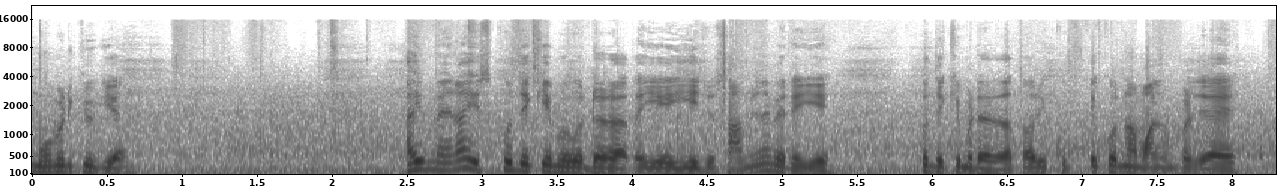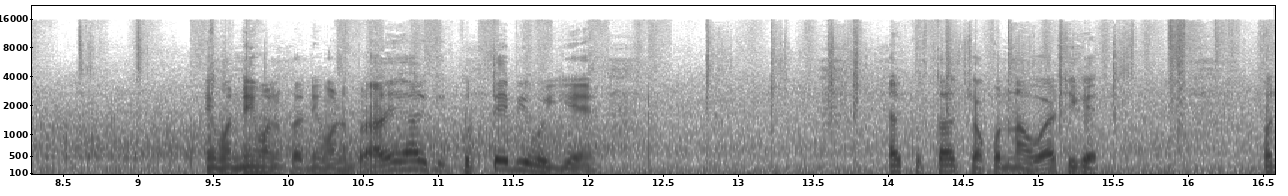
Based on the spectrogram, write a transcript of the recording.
मोमेंट क्यों किया? भाई, मैं ना इसको देख के मैं डर रहा था। ये ये जो सामने ना मेरे, ये, इसको देख के मैं डर रहा था। और ये कुत्ते को ना मालूम पड़ जाए। नहीं नहीं मालूम पड़ा, नहीं मालूम पड़ा। अरे यार कुत्ते भी वही है। यार, कुत्ता चौकन्ना हुआ है, ठीक है। और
